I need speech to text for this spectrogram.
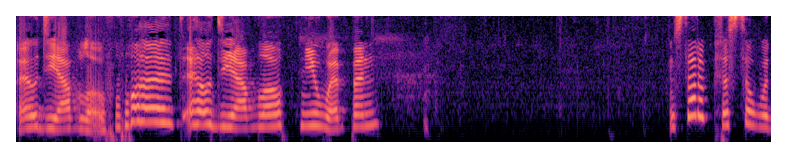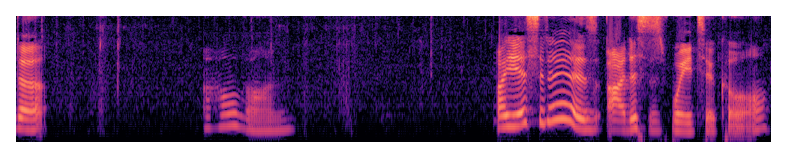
El Diablo. What? El Diablo? New weapon? Is that a pistol with a... Oh, hold on. Oh, yes it is! Ah, this is way too cool.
